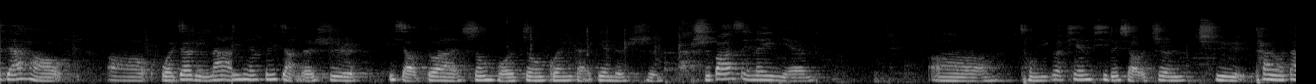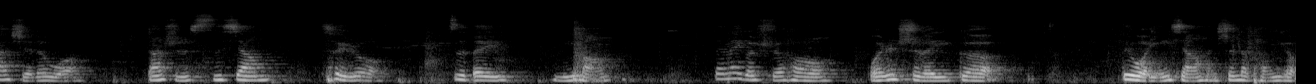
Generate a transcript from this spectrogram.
大家好，呃，我叫李娜，今天分享的是一小段生活中关于改变的事。十八岁那一年，呃，从一个偏僻的小镇去踏入大学的我，当时思乡、脆弱、自卑、迷茫。在那个时候，我认识了一个对我影响很深的朋友。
